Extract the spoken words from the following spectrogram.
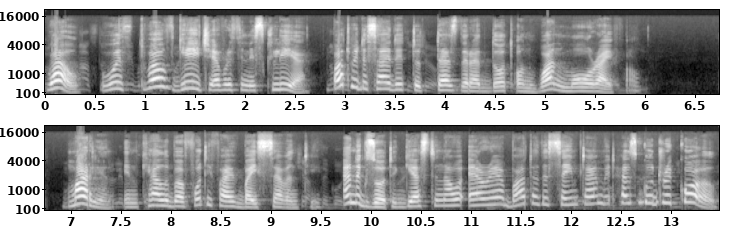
Well, with 12 gauge everything is clear, but we decided to test the red dot on one more rifle. Marlin in caliber 45 by 70, an exotic guest in our area, but at the same time it has good recoil.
